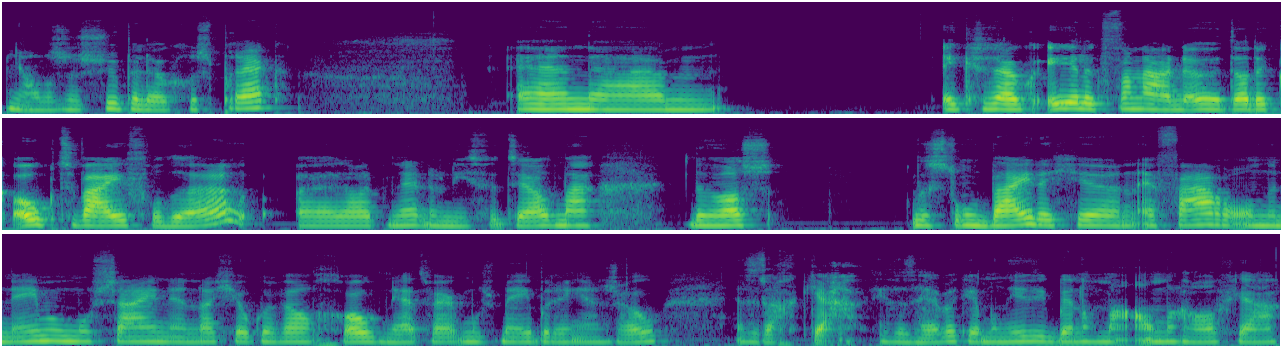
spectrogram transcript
Nou, dat was een superleuk gesprek. En um, ik zei ook eerlijk van, nou, dat ik ook twijfelde. Uh, dat heb ik net nog niet verteld. Maar er, was, er stond bij dat je een ervaren ondernemer moest zijn. En dat je ook wel een groot netwerk moest meebrengen en zo. En toen dacht ik, ja, dat heb ik helemaal niet. Ik ben nog maar anderhalf jaar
